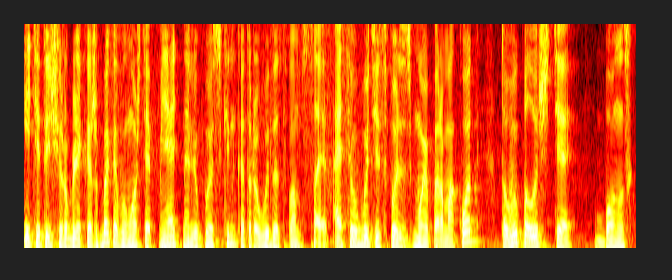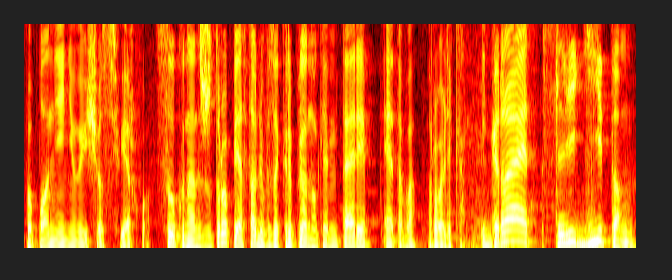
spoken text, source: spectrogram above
Эти 1000 рублей кэшбэка вы можете обменять на любой скин, который выдаст вам сайт. А если вы будете использовать мой промокод, то вы получите бонус к пополнению еще сверху. Ссылку на этот дроп я оставлю в закрепленном комментарии этого ролика. Играет с Легитом.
